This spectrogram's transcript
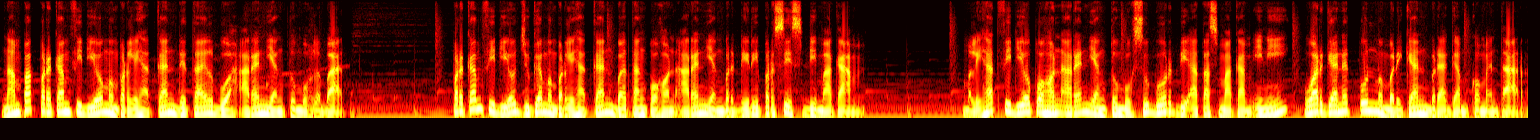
Nampak perekam video memperlihatkan detail buah aren yang tumbuh lebat. Perekam video juga memperlihatkan batang pohon aren yang berdiri persis di makam. Melihat video pohon aren yang tumbuh subur di atas makam ini, warganet pun memberikan beragam komentar.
